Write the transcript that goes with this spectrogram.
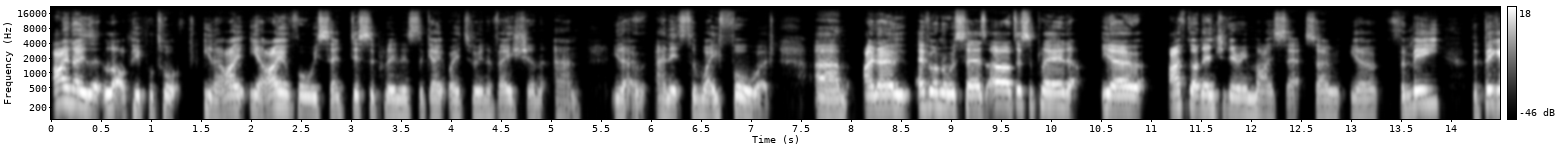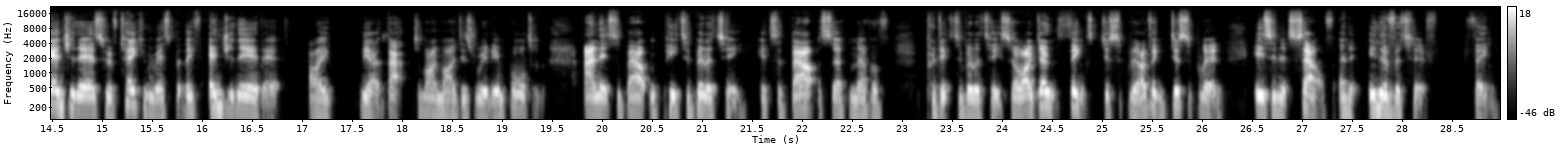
I know that a lot of people talk, you know, I, you know, I have always said discipline is the gateway to innovation and, you know, and it's the way forward. Um, I know everyone always says, oh, discipline, you know, I've got an engineering mindset. So, you know, for me, the big engineers who have taken risks, but they've engineered it, I you know, that to my mind is really important. And it's about repeatability. It's about a certain level of predictability. So I don't think discipline, I think discipline is in itself an innovative thing.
